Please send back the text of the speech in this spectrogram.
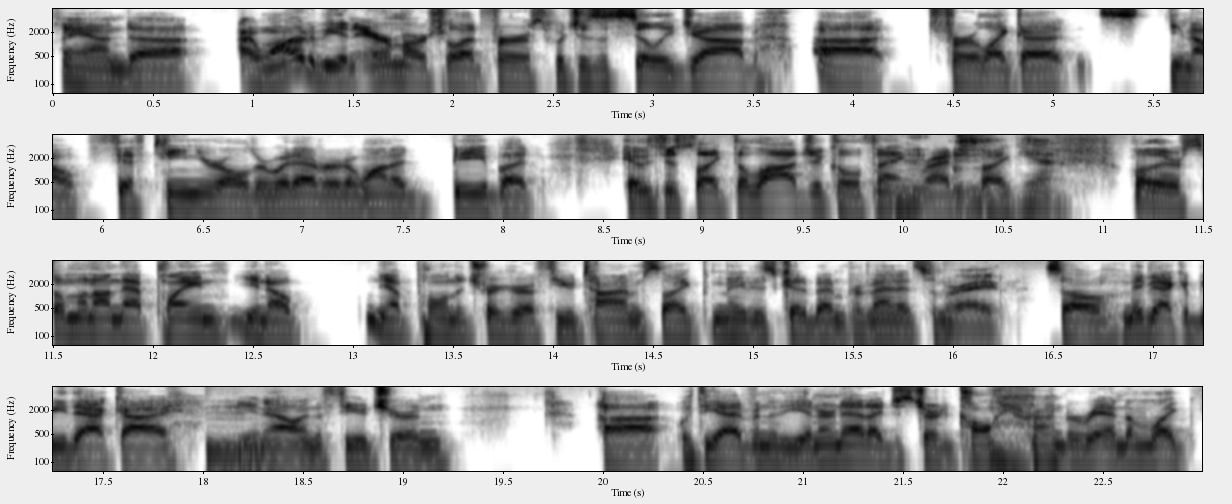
And, uh, I wanted to be an air marshal at first, which is a silly job, uh, for like a, you know, 15 year old or whatever to want to be. But it was just like the logical thing, right? It's like, yeah. well, there's someone on that plane, you know, you know, pulling the trigger a few times. Like maybe this could have been prevented. Some Right. so maybe I could be that guy, Mhm. you know, in the future. And uh, with the advent of the internet, I just started calling around to random like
